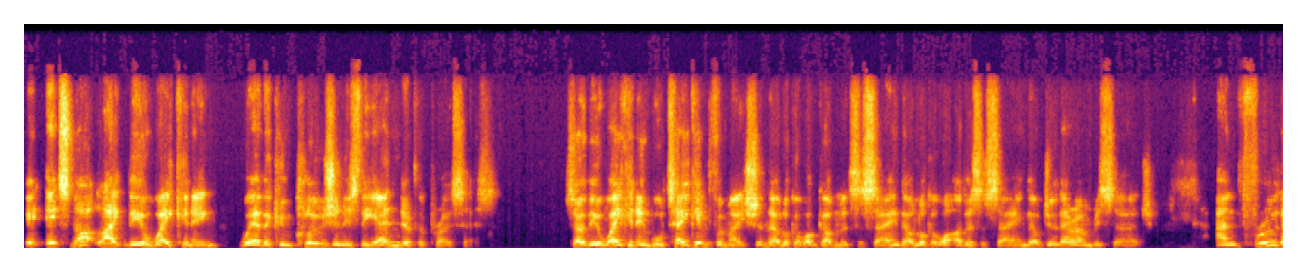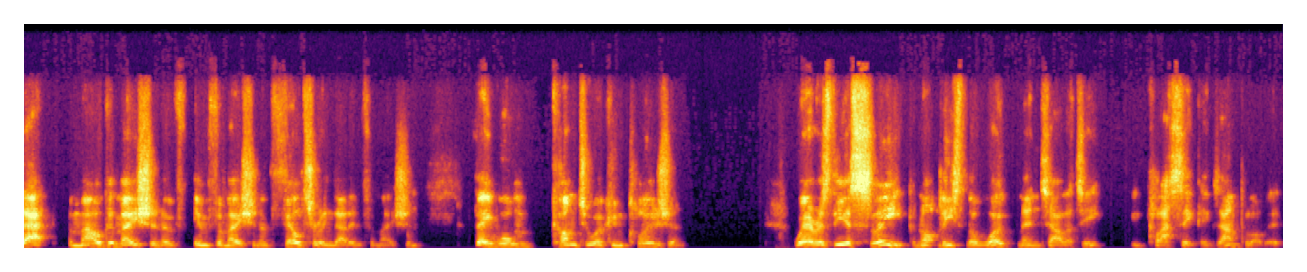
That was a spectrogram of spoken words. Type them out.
It, it's not like the awakening where the conclusion is the end of the process. So the awakening will take information, they'll look at what governments are saying, they'll look at what others are saying, they'll do their own research. And through that amalgamation of information and filtering that information, they will come to a conclusion. Whereas the asleep, not least the woke mentality, classic example of it,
